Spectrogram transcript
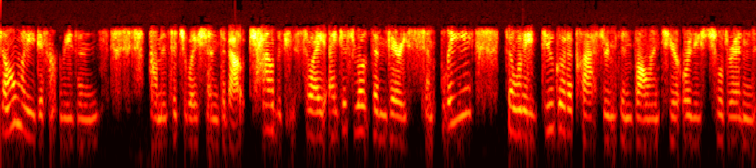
so many different reasons um, and situations about child abuse. So I, I just wrote them very simply. So when I do go to classrooms and volunteer, or these children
